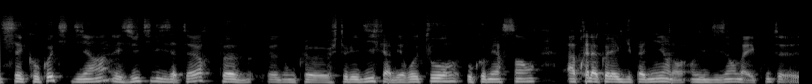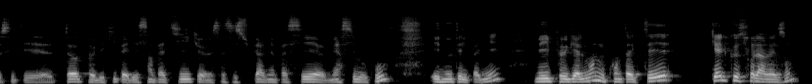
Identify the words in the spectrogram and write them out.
C'est qu'au quotidien, les utilisateurs peuvent, donc je te l'ai dit, faire des retours aux commerçants après la collecte du panier en, lui disant bah, écoute, c'était top, l'équipe a été sympathique, ça s'est super bien passé, merci beaucoup, et noter le panier. Mais il peut également nous contacter quelle que soit la raison.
